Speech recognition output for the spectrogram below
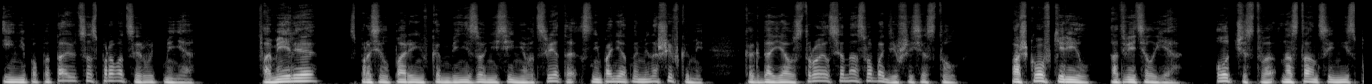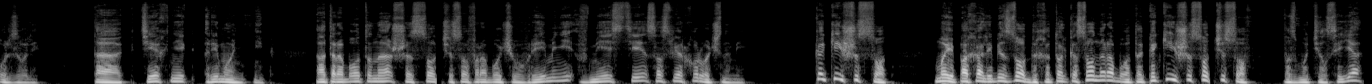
и не попытаются спровоцировать меня. «Фамилия?» — спросил парень в комбинезоне синего цвета с непонятными нашивками, когда я устроился на освободившийся стул. «Пашков Кирилл», — ответил я. Отчество на станции не использовали. «Так, техник-ремонтник. Отработано 600 часов рабочего времени вместе со сверхурочными». «Какие 600? Мы пахали без отдыха, только сон и работа. Какие 600 часов?» — возмутился я,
